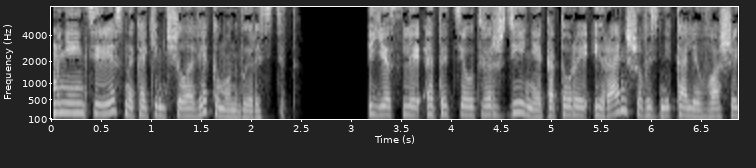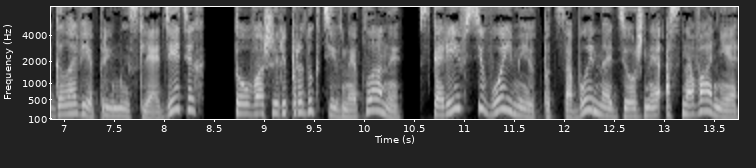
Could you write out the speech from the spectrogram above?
Мне интересно, каким человеком он вырастет. Если это те утверждения, которые и раньше возникали в вашей голове при мысли о детях, то ваши репродуктивные планы, скорее всего, имеют под собой надежные основания,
